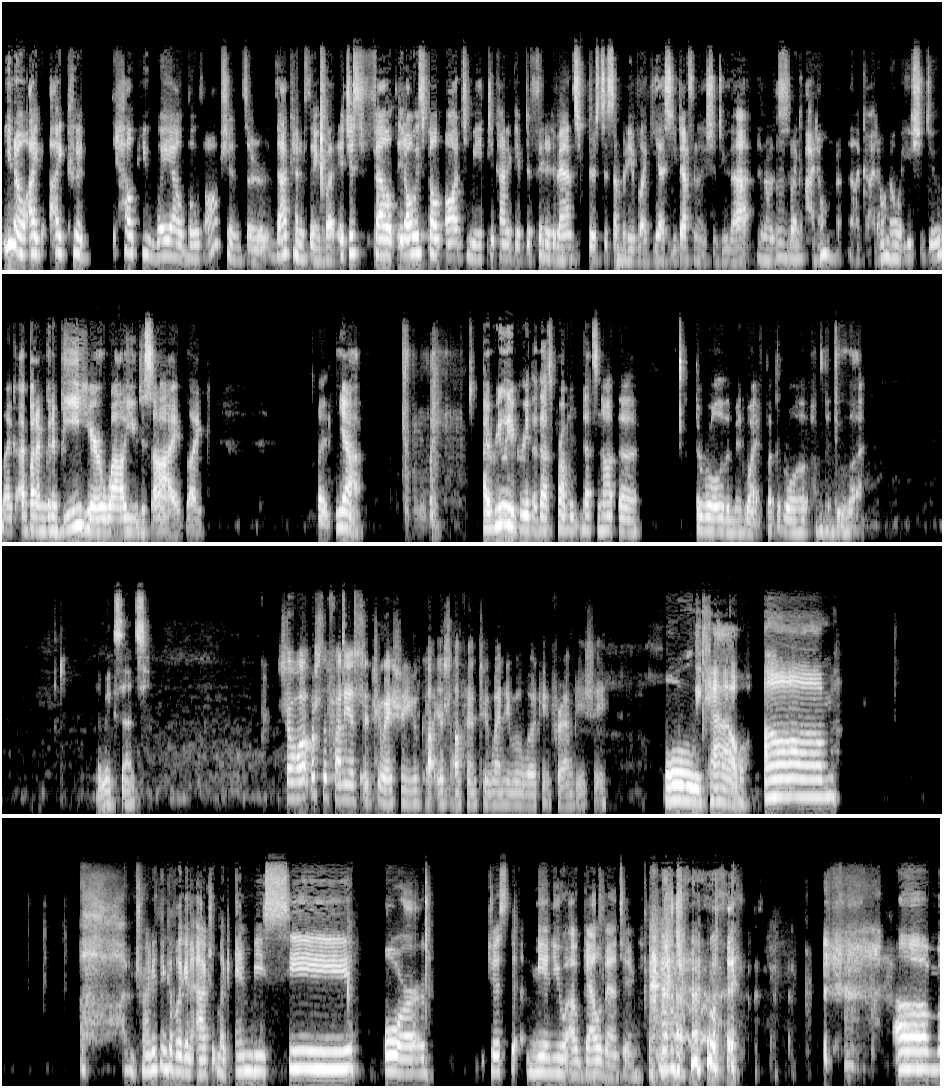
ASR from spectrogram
you know, I, I could help you weigh out both options or that kind of thing but it just felt it always felt odd to me to kind of give definitive answers to somebody of like yes you definitely should do that and it's Mhm. like i don't like i don't know what you should do like I, but i'm going to be here while you decide like but yeah i really agree that that's probably that's not the the role of the midwife but the role of the doula that makes sense so what was the funniest situation you got yourself into when you were working for MBC? Holy cow. Um I'm trying to think of like an actual like MBC or just me and you out gallivanting. um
